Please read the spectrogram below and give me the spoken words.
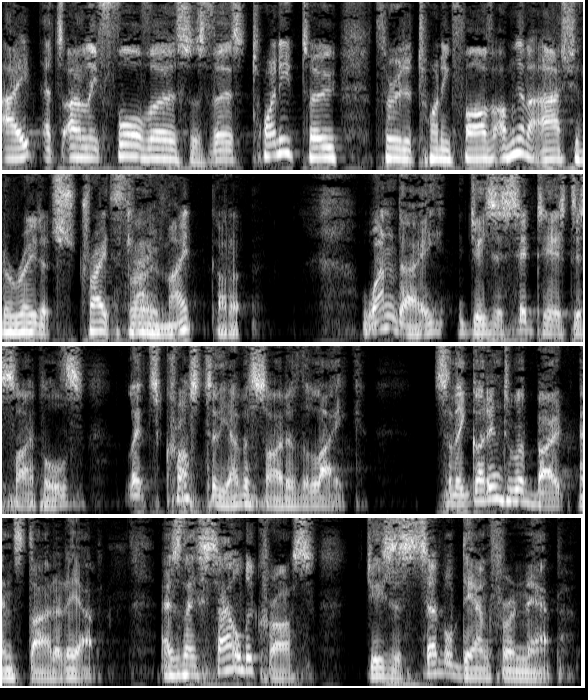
8. It's only four verses, verse 22 through to 25. I'm going to ask you to read it straight through, mate. Got it. One day, Jesus said to his disciples, let's cross to the other side of the lake. So they got into a boat and started out. As they sailed across, Jesus settled down for a nap,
